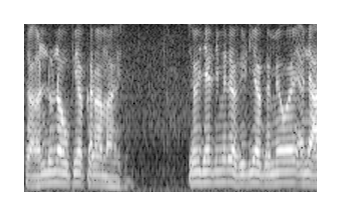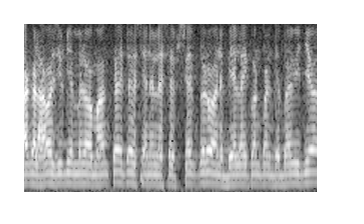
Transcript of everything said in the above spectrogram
તો અંડુનો ઉપયોગ કરવામાં આવે છે. જો વિદ્યાર્થી મિત્રો વીડિયો ગમ્યો હોય અને આગળ આવા જ વીડિયો મેળવવા માંગતા હોય તો ચેનલને સબસ્ક્રાઈબ કરો અને બેલ આઇકોન પણ દબાવી દો.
